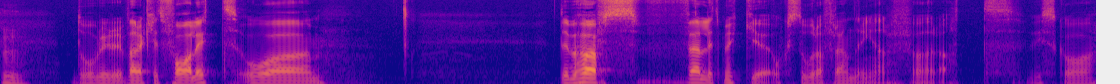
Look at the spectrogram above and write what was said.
Mm. då blir det verkligt farligt. Och det behövs väldigt mycket och stora förändringar för att vi ska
